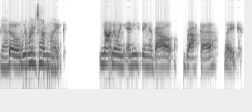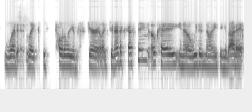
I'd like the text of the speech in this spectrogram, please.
Yeah. So we went from like not knowing anything about BRCA, like what, like this totally obscure, like genetic testing. Okay, you know, we didn't know anything about it.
